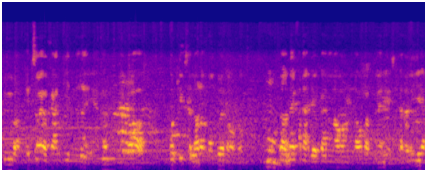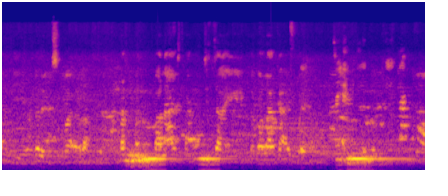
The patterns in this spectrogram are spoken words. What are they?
คือแบบเอนจอยกับการกินอะไรอย่างเงี้ยครับแล้วก็พอกินเสร็จแล้วเราต้องเดินออกเนอะเราในขณะเดียวกันเราเราแบบ manage แคลอรี่ให้มันดีมันก็เลยรู้สึกว่าเออแบบมันมันบาลานซ์ทั้งจิตใจแล้ว ก็ร่างกายด้วยครับจะเห็นคือที่ร่างทอง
